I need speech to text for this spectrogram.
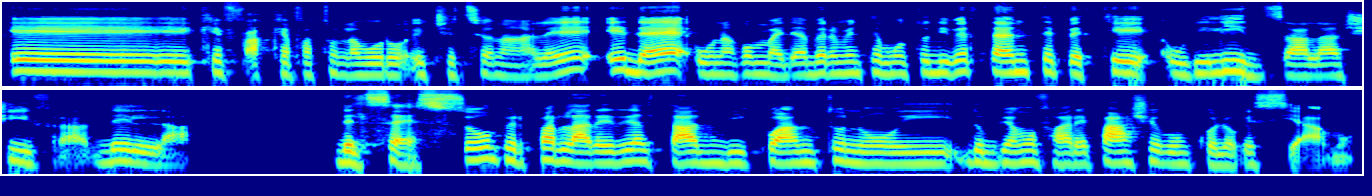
e che, fa, che ha fatto un lavoro eccezionale. Ed è una commedia veramente molto divertente perché utilizza la cifra della, del sesso per parlare in realtà di quanto noi dobbiamo fare pace con quello che siamo.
